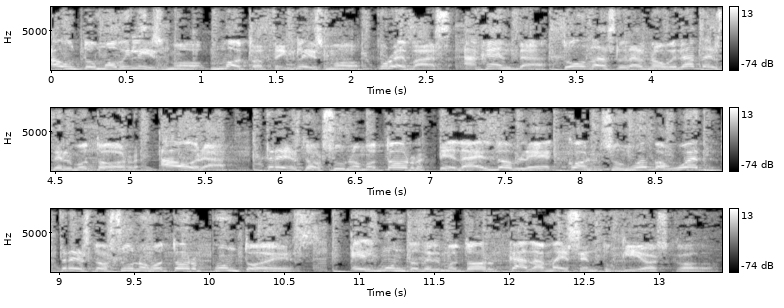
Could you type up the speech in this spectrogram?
Automovilismo, motociclismo, pruebas, agenda, todas las novedades del motor. Ahora, 321 Motor te da el doble con su nueva web 321motor.es. El mundo del motor cada mes en tu kiosco.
